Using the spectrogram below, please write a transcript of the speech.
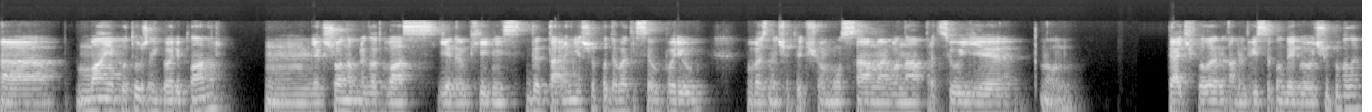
Е, має потужний query планер. Якщо, наприклад, у вас є необхідність детальніше подивитися у кворю, визначити, чому саме вона працює ну, 5 хвилин, а не 2 секунди, як ви очікували. Е,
